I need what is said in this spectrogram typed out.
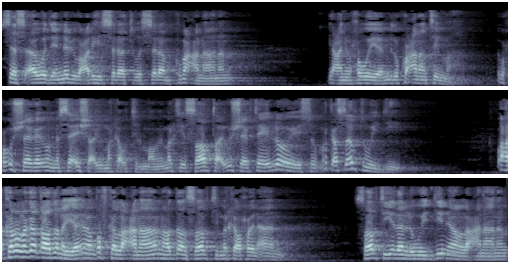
Sidaas aawadeed nebigu calayhi salaatu wasalaam kuma canaanan. Yacni waxa weeye miduu ku canaantay maaha wuxuu u sheegay uun masaa-isha ayuu markaa u tilmaamay. Markii sababta ay u sheegtay ay la ooyeyso markaa sababtu weydiiyey. Waxaa kaloo laga qaadanayaa inaan qofka la canaanan haddaan sababtii marka waxawan aan sababtii iyadaan la weydiin inaan la canaanan.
